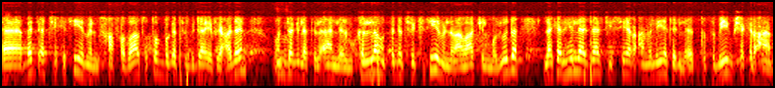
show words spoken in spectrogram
آه، بدأت في كثير من المحافظات وطبقت في البداية في عدن وانتقلت الآن للمكلا وانتقلت في كثير من الأماكن الموجودة لكن هي لا زالت في سير عملية التطبيق بشكل عام.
